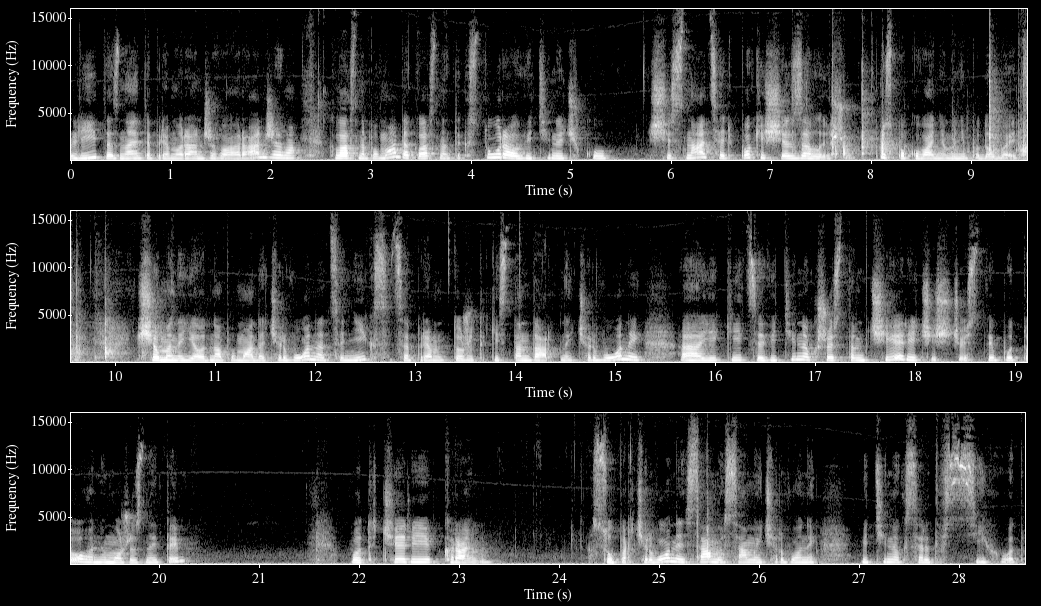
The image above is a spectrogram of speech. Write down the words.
літа, знаєте, прям оранжева-оранжева. Класна помада, класна текстура у відтіночку 16, поки ще залишу. Розпакування мені подобається. Ще в мене є одна помада червона, це NYX, це прям теж такий стандартний червоний. Який це відтінок, щось там черрі чи щось типу того, не можу знайти. От, Cherry Crime. Супер червоний, самий-самий червоний відтінок серед всіх. От,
